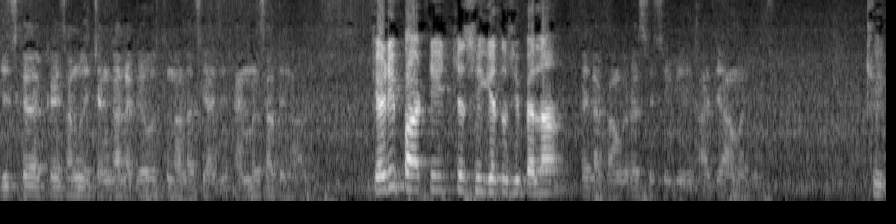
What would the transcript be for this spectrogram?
ਜਿਸ ਕਰਕੇ ਸਾਨੂੰ ਇਹ ਚੰਗਾ ਲੱਗਿਆ ਉਸ ਨਾਲ ਅਸੀਂ ਅੱਜ ਐਮਐਲ ਸਾਹਿਬ ਦੇ ਨਾਲ। ਕਿਹੜੀ ਪਾਰਟੀ 'ਚ ਸੀਗੇ ਤੁਸੀਂ ਪਹਿਲਾਂ? ਪਹਿਲਾਂ ਕਾਂਗਰਸ 'ਚ ਸੀਗੇ ਅੱਜ ਆਮ ਆਦਮੀ। ਠੀਕ।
